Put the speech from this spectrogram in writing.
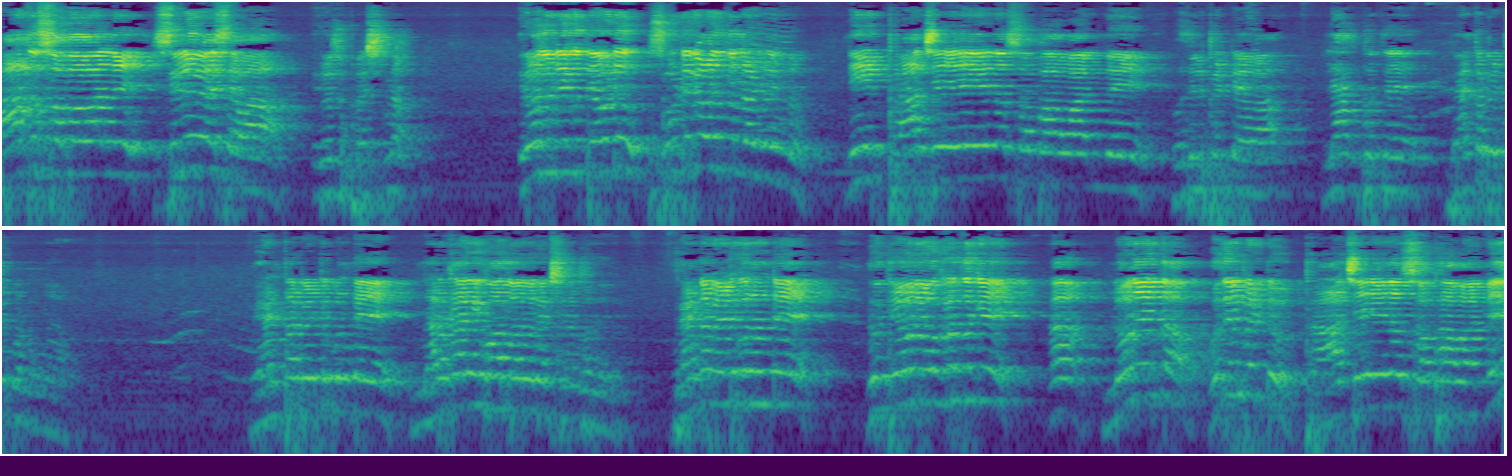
పాత స్వభావాన్ని సిలువ వేసావా? ఈరోజు ప్రశ్న. ఈరోజు నీకు దేవుడు సూటిగా అడుగుతున్నాడు నిన్ను. నీ ప్రాచీన స్వభావాన్ని వదిలిపెట్టావా? లేకపోతే వెంట పెట్టుకుంటున్నావా వెంట పెట్టుకుంటే నరకానికి పోతావు రక్షణ పొందేది. వెంట పెట్టుకుని ఉంటే నువ్వు దేవుని ఉగ్రతకి ఆ, లోనైతావు వదిలిపెట్టు. ప్రాచీన స్వభావాన్ని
